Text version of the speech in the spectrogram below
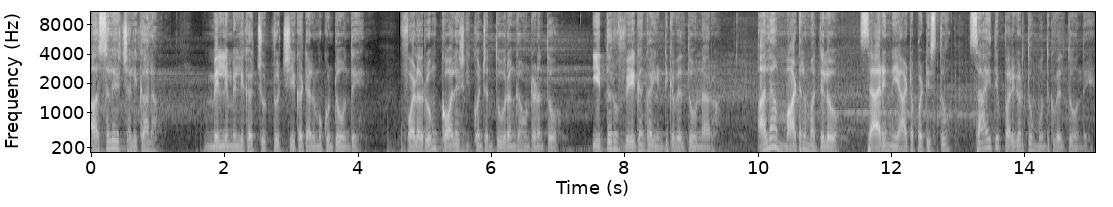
అసలే చలికాలం. మెల్లిమెల్లిగా చుట్టూ చీకటి అలుముకుంటూ ఉంది. వాళ్ళ రూమ్ కాలేజ్కి కొంచెం దూరంగా ఉండడంతో ఇద్దరు వేగంగా ఇంటికి వెళ్తూ ఉన్నారు. అలా మాటల మధ్యలో శారీని ఆట పట్టిస్తూ సాయితి పరిగెడుతూ ముందుకు వెళ్తూ ఉంది.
